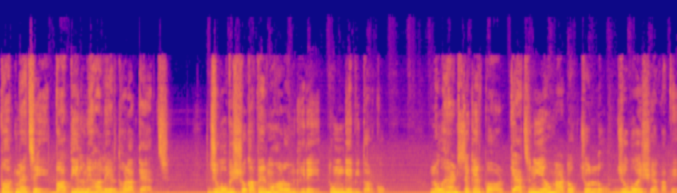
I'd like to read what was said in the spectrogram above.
পাক ম্যাচে বাতিল নেহালের ধরা ক্যাচ। যুব বিশ্বকাপের মহারণ ঘিরে তুঙ্গে বিতর্ক। নো হ্যান্ডশেকের পর ক্যাচ নিয়েও নাটক চলল যুব এশিয়া কাপে।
